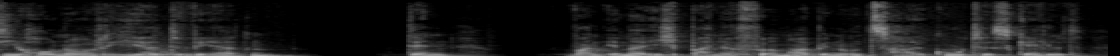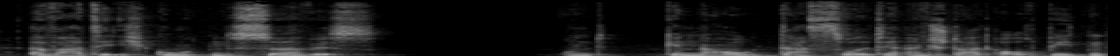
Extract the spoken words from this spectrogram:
die honoriert werden? Denn wann immer ich bei einer Firma bin und zahle gutes Geld, erwarte ich guten Service. Und Genau das sollte ein Staat auch bieten,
